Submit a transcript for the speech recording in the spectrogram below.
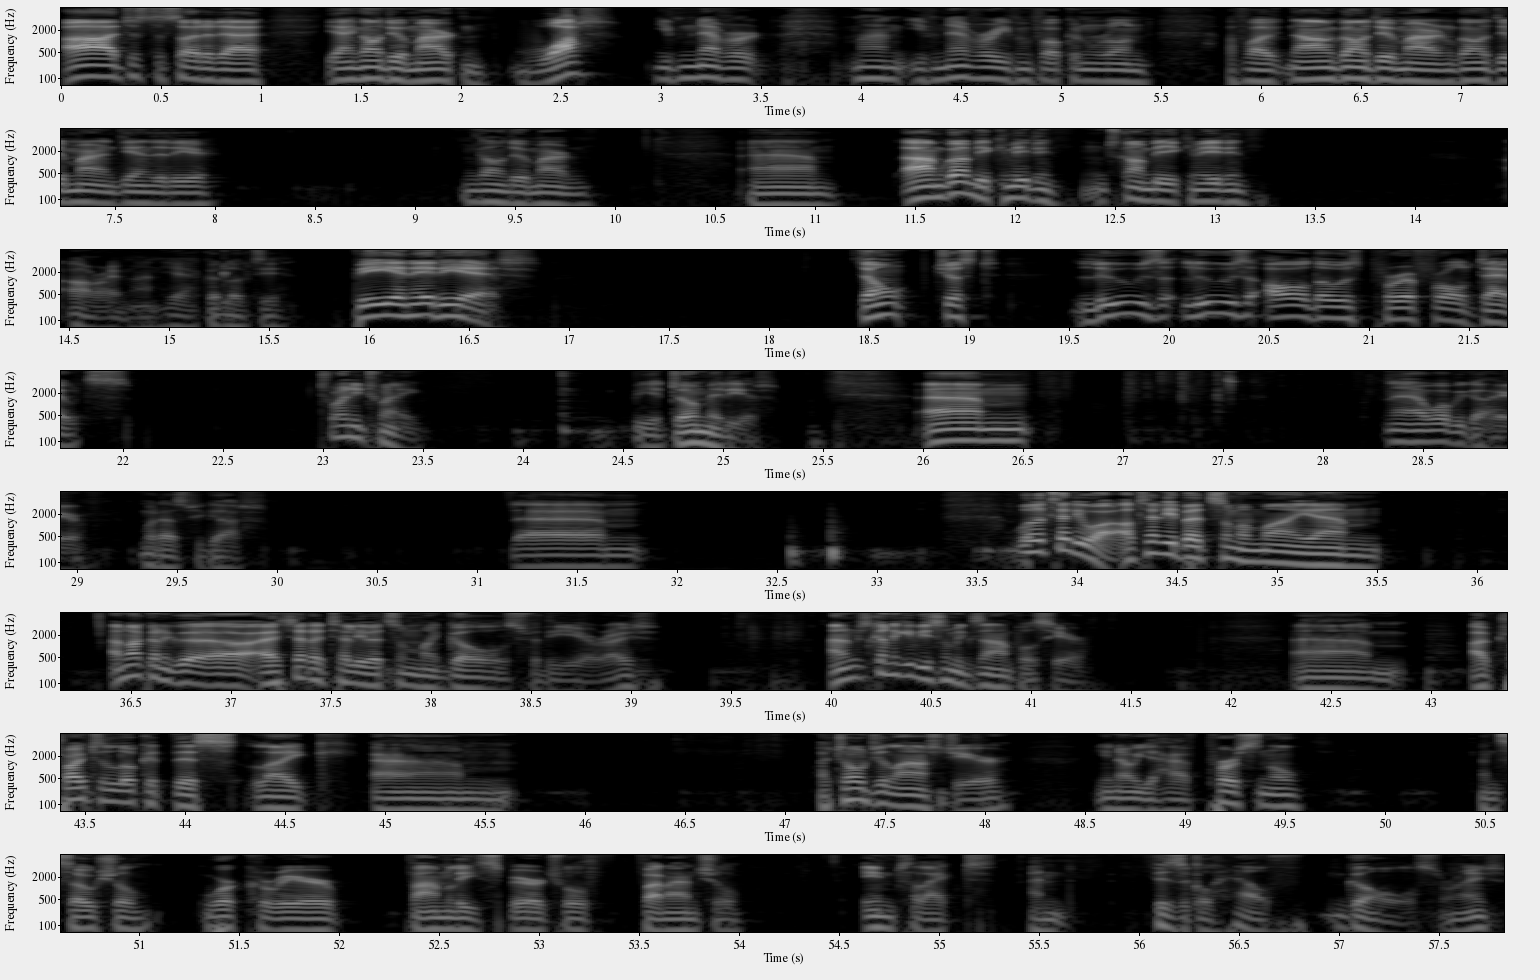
I just decided, uh, yeah, I'm going to do a marathon. What? You've never, man, you've never even fucking run a five. No, I'm going to do a marathon. I'm going to do a marathon at the end of the year. I'm going to do a marathon. Um, I'm going to be a comedian. I'm just going to be a comedian. All right, man. Yeah, good luck to you. Be an idiot. Don't just lose lose all those peripheral doubts. 2020. Be a dumb idiot. Um. Now, what we got here? What else we got? Um Well, I'll tell you what. I'll tell you about some of my. Um, I'm not going to go. Uh, I said I'd tell you about some of my goals for the year, right? I'm just going to give you some examples here. Um, I've tried to look at this like um, I told you last year. You know, you have personal and social, work, career, family, spiritual, financial, intellect, and physical health goals, right?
